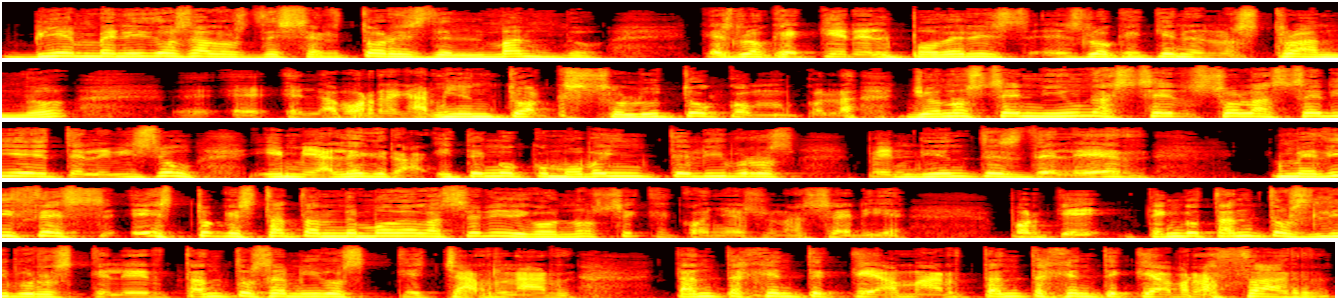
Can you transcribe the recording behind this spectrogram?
bienvenidos a los desertores del mando, que es lo que quiere el poder, es, lo que quieren los Trump, ¿no? Eh, eh, El aborregamiento absoluto con, la... Yo no sé ni una sola serie de televisión y me alegra. Y tengo como 20 libros pendientes de leer. Me dices esto que está tan de moda la serie y digo, no sé qué coño es una serie, porque tengo tantos libros que leer, tantos amigos que charlar, tanta gente que amar, tanta gente que abrazar,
